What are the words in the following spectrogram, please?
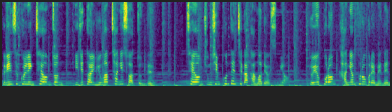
그린스쿨링 체험존, 디지털 융합 창의 수학존 등 체험 중심 콘텐츠가 강화되었으며 교육 포럼 강연 프로그램에는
